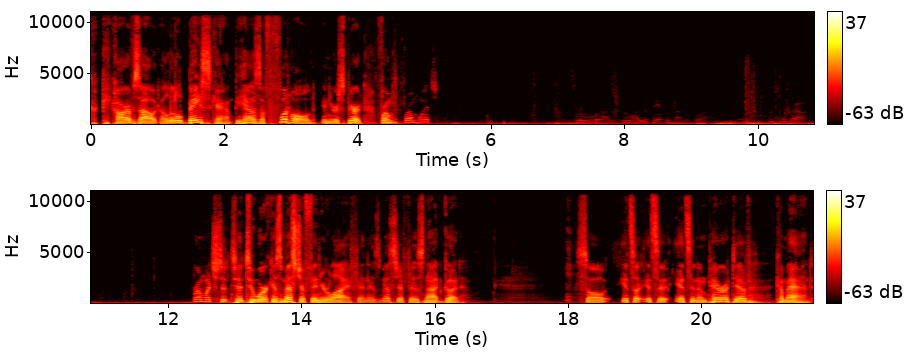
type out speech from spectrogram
c- carves out a little base camp. He has a foothold in your spirit from, from which. From which to, to, to work his mischief in your life, and his mischief is not good. So it's a it's a it's an imperative command.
